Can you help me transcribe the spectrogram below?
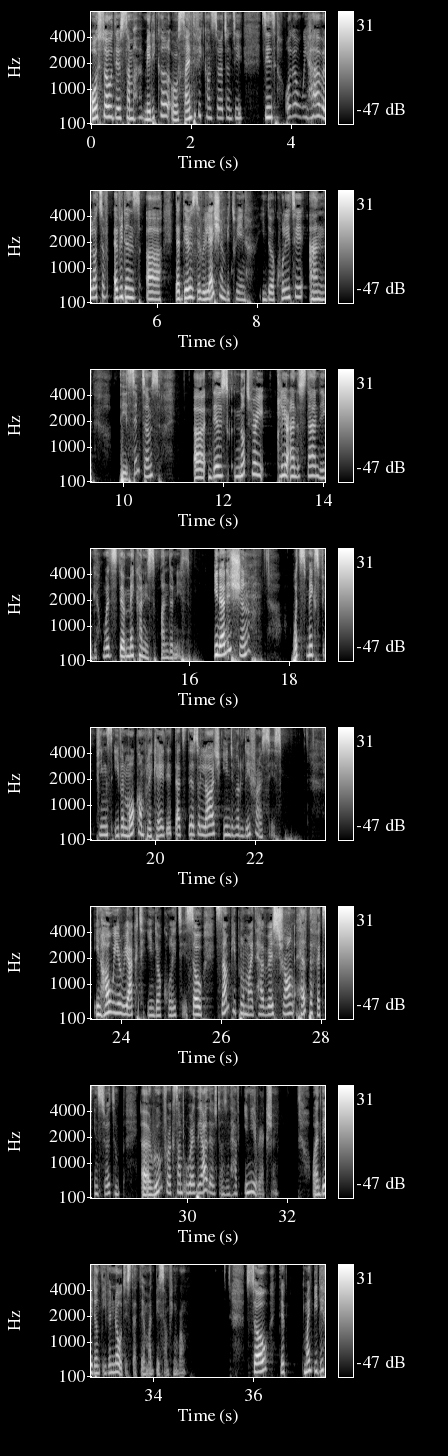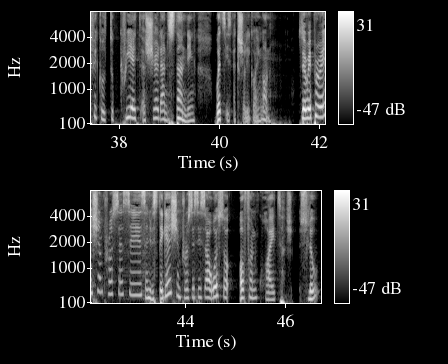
Also, there's some medical or scientific uncertainty, since although we have a lot of evidence uh, that there is a relation between indoor quality and the symptoms, uh, there's not very clear understanding what's the mechanism underneath. In addition, what makes things even more complicated that there's a large individual differences in how we react indoor quality. So some people might have very strong health effects in certain uh, room, for example, where the others doesn't have any reaction, or they don't even notice that there might be something wrong. So there might be difficult to create a shared understanding what is actually going on. The reparation processes and investigation processes are also often quite slow.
